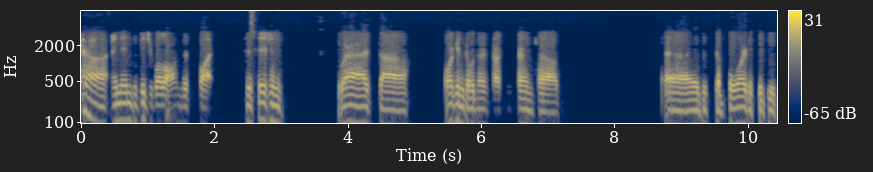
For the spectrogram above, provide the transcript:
uh, an individual on the spot decision, whereas uh, organ donors are concerned uh, it's the board of the deep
